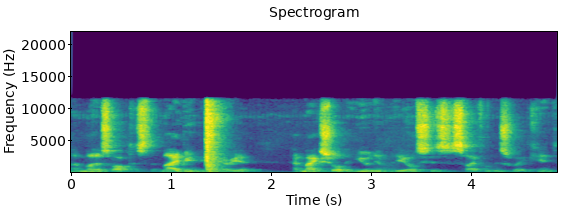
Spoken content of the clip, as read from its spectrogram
uh, motorcyclists that may be in the area and make sure that you and everybody else is safe on this weekend.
